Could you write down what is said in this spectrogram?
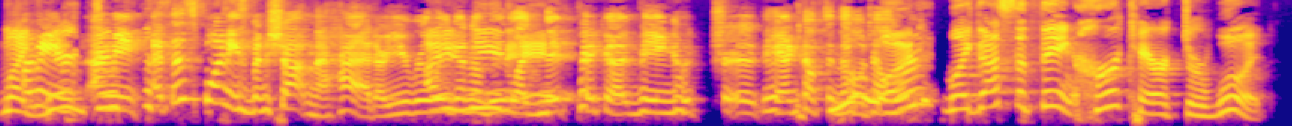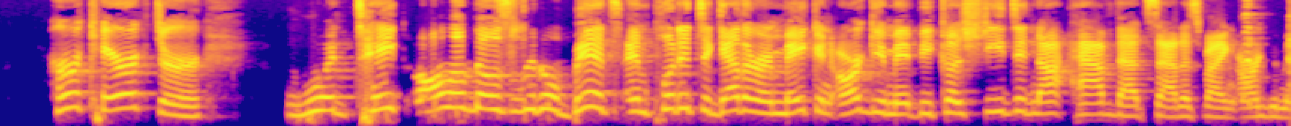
Like, I mean, they're I mean, at this point, he's been shot in the head. Are you really going to be like it- nitpick at being tr- handcuffed in the hotel would. room? Like that's the thing. Her character would. Her character would take all of those little bits and put it together and make an argument because she did not have that satisfying argument.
